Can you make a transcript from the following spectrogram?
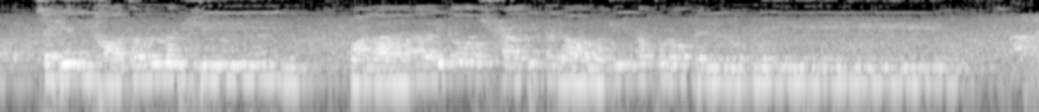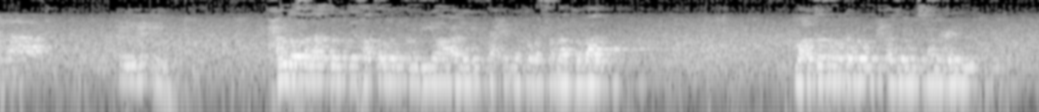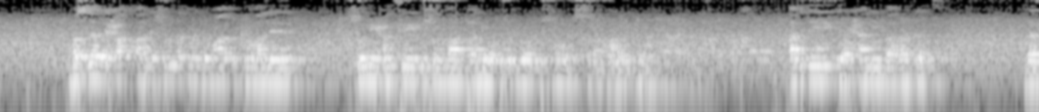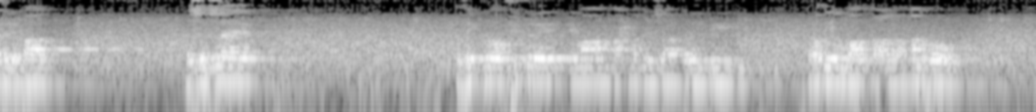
سيدي خاتم النبيين وعلى آلك وأصحابك يا مكين قلوب المؤمنين حمد صلاة رد خاتم الأنبياء عليه التحية والصلاة بعد معزز مكرم حضر السامعين مسئلہ کے حق اہل سنت و جماعت رکھنے والے سنی حنفی مسلمان بھائیوں بزرگوں، دوستوں، السلام علیکم۔ آج دی روحانی بابرکت محفل پاک بسلسلہ ذکر و فکر امام احمد رضا بریلوی رضی اللہ تعالی عنہ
